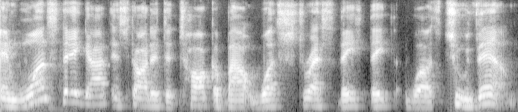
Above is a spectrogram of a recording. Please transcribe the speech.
And once they got and started to talk about what stress they, they was to them,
